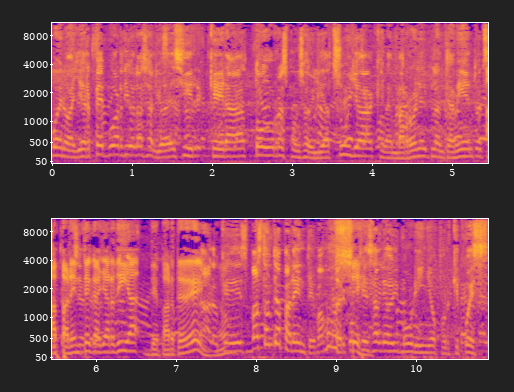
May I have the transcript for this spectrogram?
bueno, ayer Pep Guardiola salió a decir que era todo responsabilidad suya, que la embarró en el planteamiento, etcétera, Aparente etcétera. gallardía de parte de él. Claro, ¿no? que es bastante aparente. Vamos a ver con qué sale hoy Mourinho, porque pues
